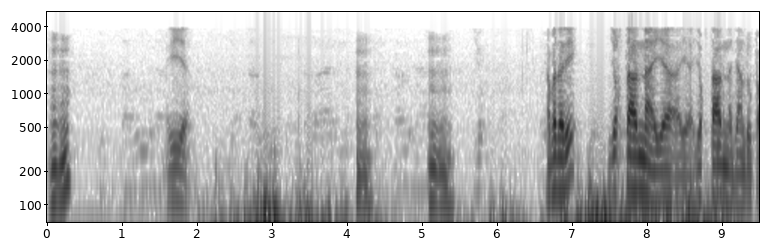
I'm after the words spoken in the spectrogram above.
Mhm. Iya. Hmm. Apa tadi? Yuktalna ya ya yuktalna jangan lupa.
